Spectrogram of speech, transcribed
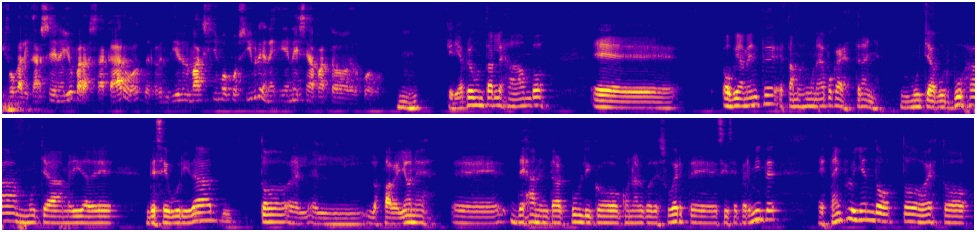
y, focalizarse en ello para sacar o rendir el máximo posible en, en ese apartado del juego. Mm. Quería preguntarles a ambos, eh, obviamente estamos en una época extraña mucha burbuja, mucha medida de, de seguridad, todo los pabellones eh, dejan entrar público con algo de suerte si se permite. ¿Está influyendo todo esto,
